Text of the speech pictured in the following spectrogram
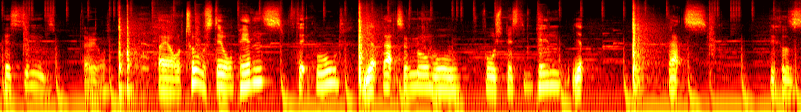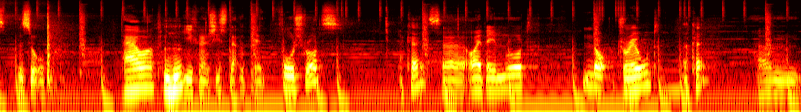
piston. It's very odd. They are tool steel pins, thick walled. Yep. That's a normal forged piston pin. Yep. That's because the sort of power Mm-hmm. you can actually snap the pin. Forged rods. Okay. It's I-beam rod, not drilled, Okay. um,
